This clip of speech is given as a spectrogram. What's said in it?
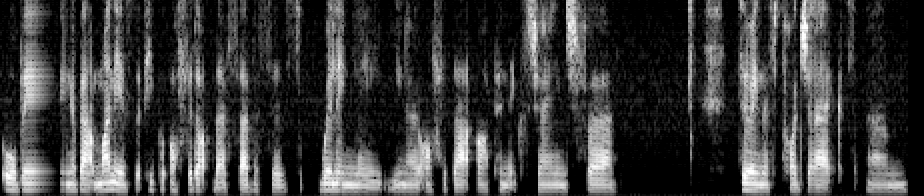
all being about money is that people offered up their services willingly you know offered that up in exchange for doing this project um,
